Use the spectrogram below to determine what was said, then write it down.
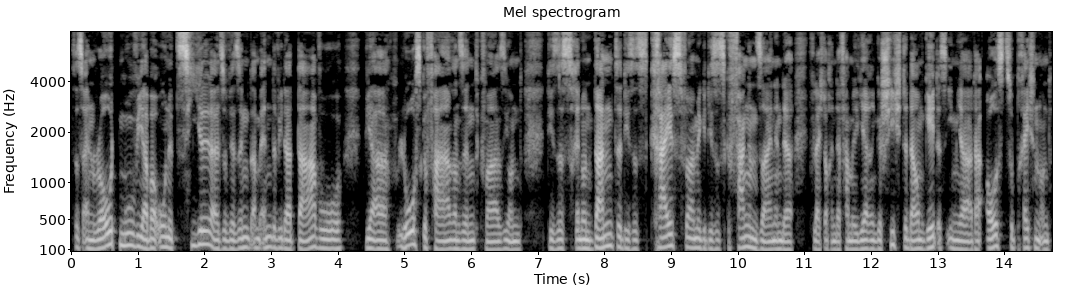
Es ist ein Road-Movie, aber ohne Ziel. Also wir sind am Ende wieder da, wo wir losgefahren sind quasi und dieses redundante, dieses kreisförmige, dieses Gefangensein in der, vielleicht auch in der familiären Geschichte, darum geht es ihm ja, da auszubrechen und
